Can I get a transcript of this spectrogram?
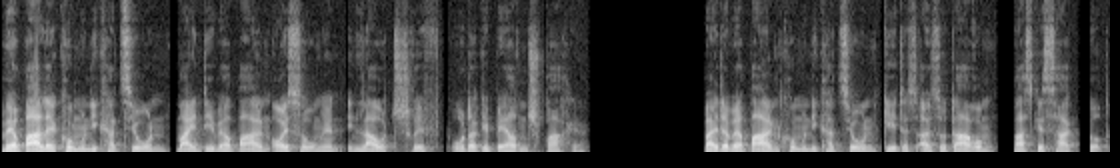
Verbale Kommunikation meint die verbalen Äußerungen in Laut, Schrift oder Gebärdensprache. Bei der verbalen Kommunikation geht es also darum, was gesagt wird.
